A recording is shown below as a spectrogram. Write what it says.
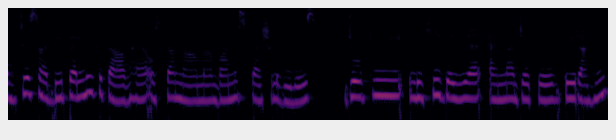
ਅੱਜ ਸਾਡੀ ਪਹਿਲੀ ਕਿਤਾਬ ਹੈ ਉਸ ਦਾ ਨਾਮ ਹੈ ਵਨ ਸਪੈਸ਼ਲ ਵਿਲੇਜ ਜੋ ਕਿ ਲਿਖੀ ਗਈ ਹੈ ਐਨਾ ਜੈਕੋਬ ਦੇ ਰਾਹੀਂ,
